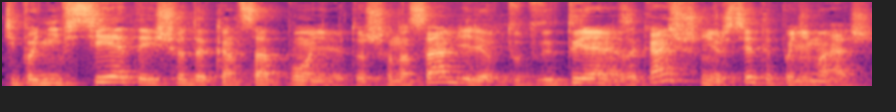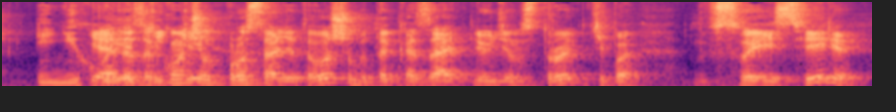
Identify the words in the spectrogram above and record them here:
типа не все это еще до конца поняли, то что на самом деле ты, ты реально заканчиваешь университет и понимаешь. И нихуя я это закончил ты- просто ради того, чтобы доказать людям строить, типа в своей сфере,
